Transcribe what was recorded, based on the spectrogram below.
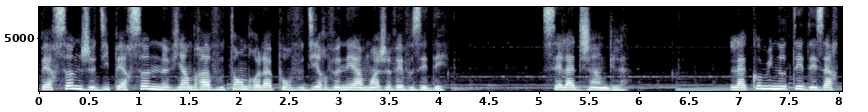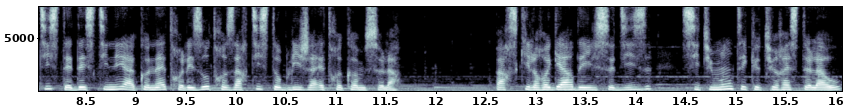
Personne, je dis personne, ne viendra vous tendre là pour vous dire venez à moi, je vais vous aider. C'est la jungle. La communauté des artistes est destinée à connaître les autres artistes oblige à être comme cela parce qu'ils regardent et ils se disent, si tu montes et que tu restes là-haut,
